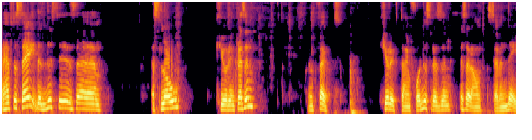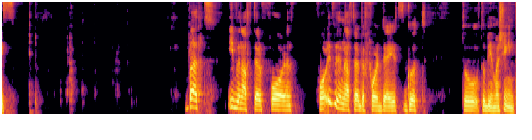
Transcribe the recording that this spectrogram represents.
I have to say that this is um, a slow curing resin. In fact, curing time for this resin is around 7 days. But even after four and four even after the four day it's good to to be machined.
